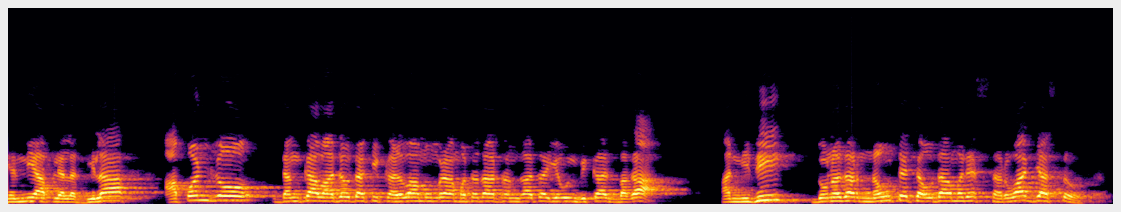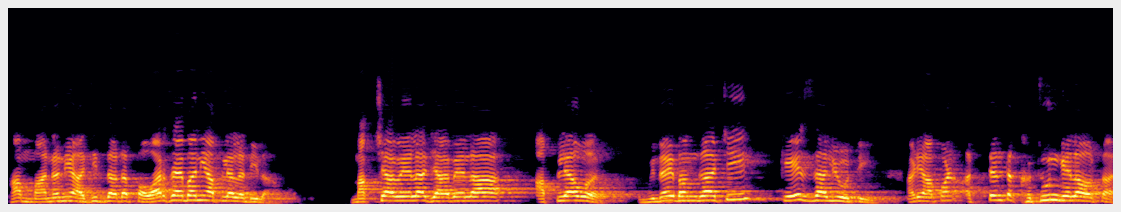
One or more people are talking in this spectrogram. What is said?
यांनी आपल्याला दिला. आपण जो डंका वाजवता की कळवा मुंबरा मतदारसंघाचा येऊन विकास बघा. हा निधी दोन हजार नऊ ते चौदामध्ये सर्वात जास्त हा माननीय अजितदादा पवार साहेबांनी आपल्याला दिला. मागच्या वेळेला ज्या वेळेला आपल्यावर विनयभंगाची केस झाली होती आणि आपण अत्यंत खचून गेला होता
